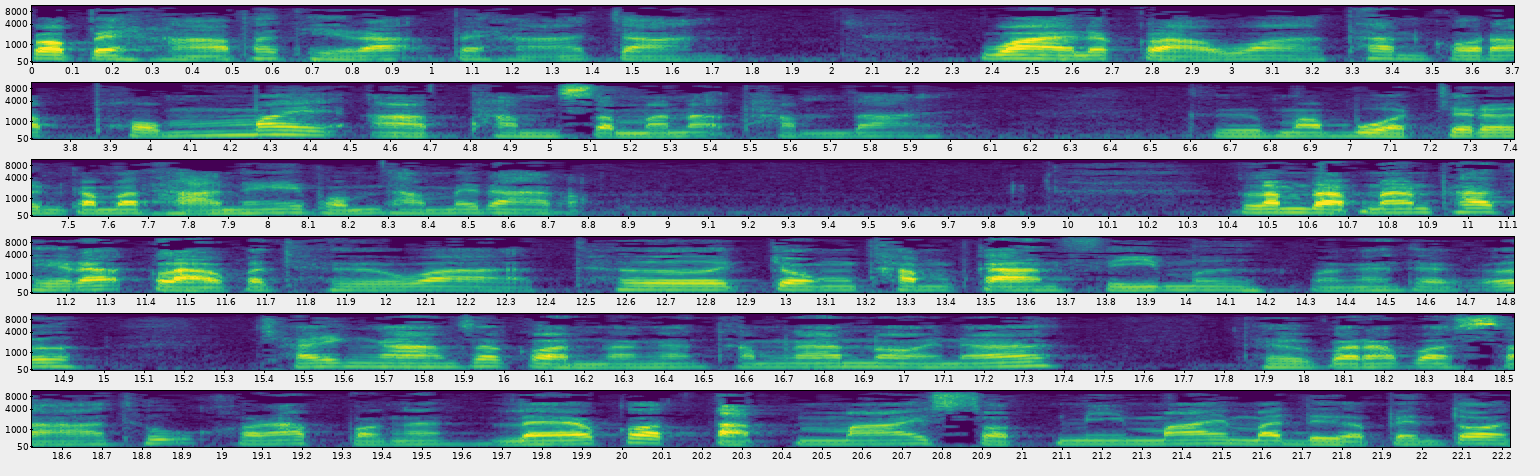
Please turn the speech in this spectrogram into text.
ก็ไปหาพระเถระไปหาอาจารย์ไหว้แล้วกล่าวว่า ท่านขอรับผมไม่อาจทำสมณธรรมได้ คือมาบวชเจริญกรรมฐานอย่างนี้ผมทำไม่ได้หรอกลำดับนั้นพระเถระกล่าวกับเธอว่า เธอจงทำการฝีมือว่างั้นเถอะเออ ใช้งานซะก่อนว่างั้นทำงานหน่อยนะเเธอก็รับภาษาทุกครับว่างั้น แล้วก็ตัดไม้สดมีไม้มาเดือเป็นต้น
